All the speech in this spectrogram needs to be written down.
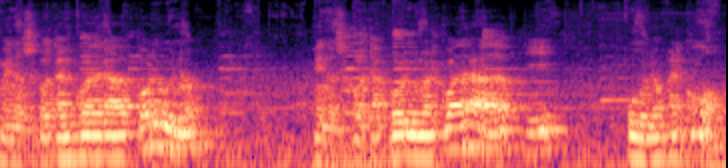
menos j al cuadrado por 1, menos j por 1 al cuadrado y 1 al cubo.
